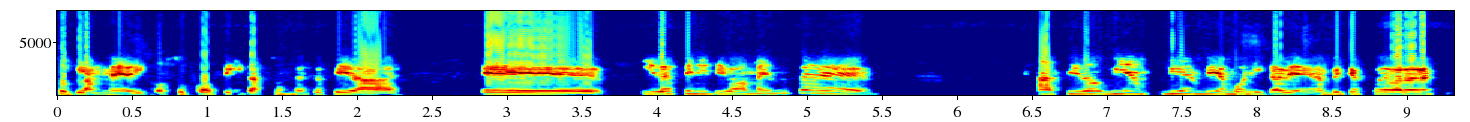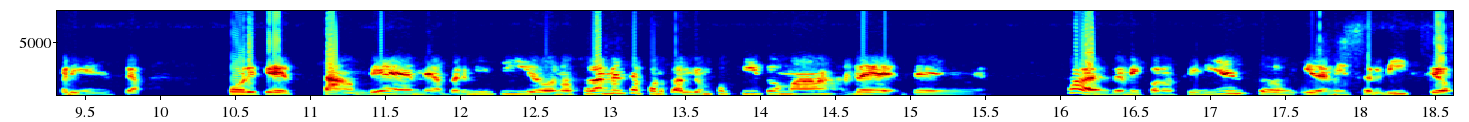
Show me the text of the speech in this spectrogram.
su plan médico, sus cositas, sus necesidades. Eh, y definitivamente ha sido bien, bien, bien bonita, bien enriquecedora la experiencia, porque también me ha permitido no solamente aportarle un poquito más de, de ¿sabes?, de mis conocimientos y de mis servicios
